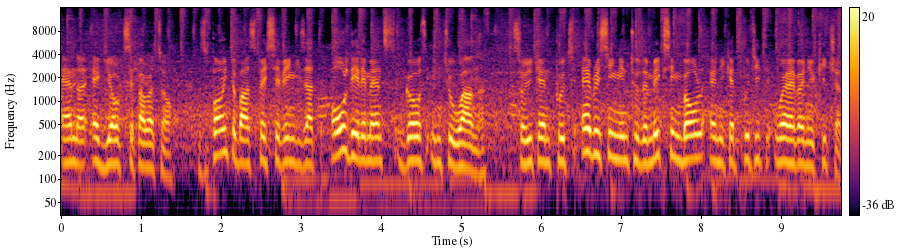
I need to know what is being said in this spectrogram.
and an egg yolk separator. The point about space saving is that all the elements goes into one. So you can put everything into the mixing bowl and you can put it wherever in your kitchen.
